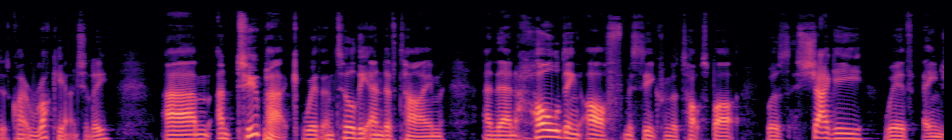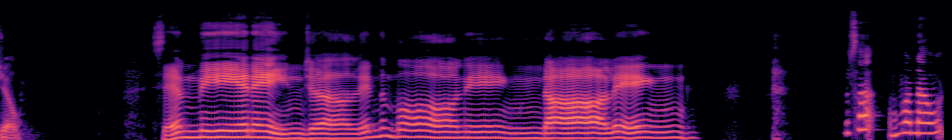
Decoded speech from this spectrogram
It's quite rocky actually, um, and Tupac with "Until the End of Time," and then holding off Mis-Teeq from the top spot was Shaggy with "Angel." Send me an angel in the morning, darling. Was that? Well, no,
